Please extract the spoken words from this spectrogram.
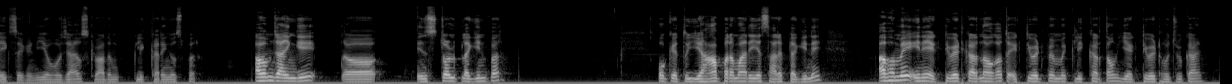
एक सेकेंड ये हो जाए, उसके बाद हम क्लिक करेंगे उस पर। अब हम जाएँगे इंस्टॉल्ड प्लगइन पर। ओके तो यहाँ पर हमारे ये सारे प्लगइन है। अब हमें इन्हें एक्टिवेट करना होगा तो एक्टिवेट पे मैं क्लिक करता हूँ, ये एक्टिवेट हो चुका है।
